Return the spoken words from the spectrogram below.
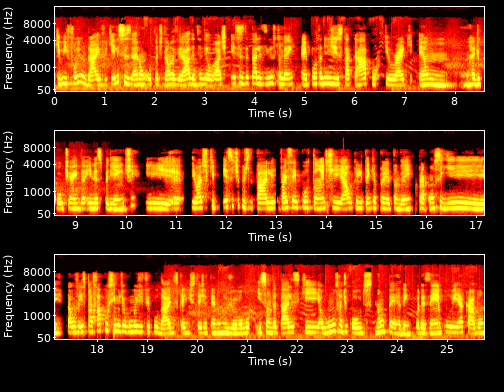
que, foi um drive que eles fizeram o touchdown da virada, entendeu? Eu acho que esses detalhezinhos também é importante a gente destacar porque o Reich é um, um head coach ainda inexperiente e é, eu acho que esse tipo de detalhe vai ser importante e é algo que ele tem que aprender também para conseguir talvez passar por cima de algumas dificuldades que a gente esteja tendo no jogo e são detalhes que alguns head coaches não perdem, por exemplo, e acabam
